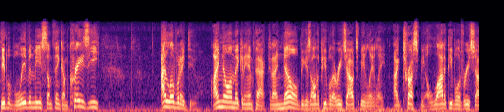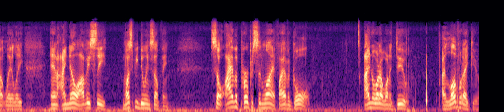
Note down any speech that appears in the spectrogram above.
People believe in me. Some think I'm crazy. I love what I do. I know I'll make an impact, and I know because all the people that reach out to me lately, I trust me, a lot of people have reached out lately, and I know obviously must be doing something. So I have a purpose in life. I have a goal. I know what I want to do. I love what I do.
